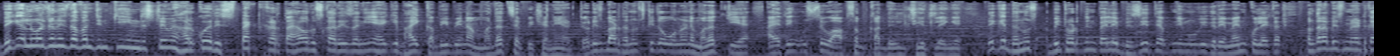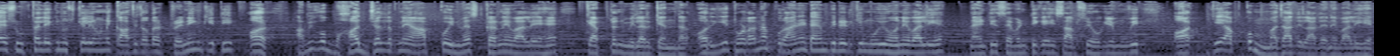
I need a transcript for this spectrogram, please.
देखिए, Allu Arjun is the one जिनकी इंडस्ट्री में हर कोई रिस्पेक्ट करता है और उसका रीजन ये है कि भाई कभी भी ना मदद से पीछे नहीं हटते। और इस बार धनुष की जो उन्होंने मदद की है आई थिंक उससे वो आप सबका दिल जीत लेंगे। देखिए, धनुष अभी थोड़े दिन पहले बिज़ी थे अपनी मूवी ग्रेमैन को लेकर। पंद्रह बीस मिनट का शूट था, लेकिन उसके लिए उन्होंने काफ़ी ज़्यादा ट्रेनिंग की थी और अभी वो बहुत जल्द अपने आप को इन्वेस्ट करने वाले हैं कैप्टन मिलर के अंदर। और ये थोड़ा ना पुराने टाइम पीरियड की मूवी होने वाली है। 1970 के हिसाब से होगी मूवी और ये आपको मज़ा दिला देने वाली है।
